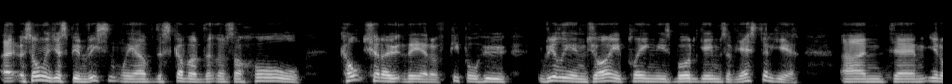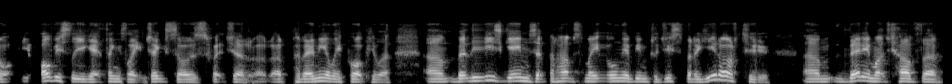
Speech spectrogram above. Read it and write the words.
uh, it's only just been recently I've discovered that there's a whole culture out there of people who really enjoy playing these board games of yesteryear. And um, you know, obviously, you get things like jigsaws, which are, are, perennially popular. Um, but these games that perhaps might only have been produced for a year or two, um, very much have their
